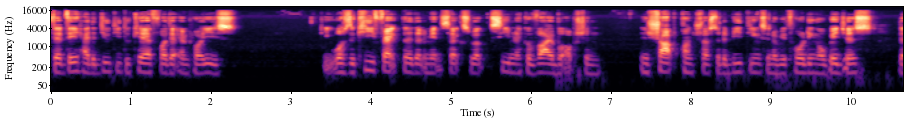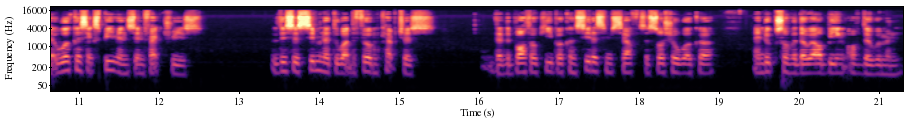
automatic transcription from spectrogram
that they had a duty to care for their employees. It was the key factor that made sex work seem like a viable option, in sharp contrast to the beatings and the withholding of wages that workers experience in factories. This is similar to what the film captures that the brothel keeper considers himself as a social worker and looks over the well being of the women.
